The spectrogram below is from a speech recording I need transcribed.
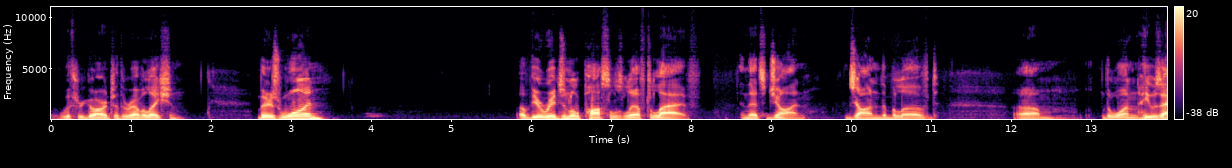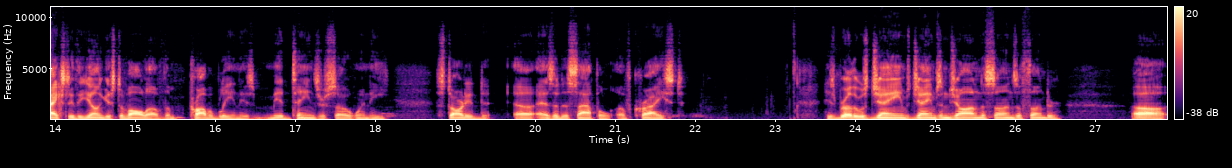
with regard to the revelation. There's one of the original apostles left alive, and that's John. John the beloved. Um, the one, he was actually the youngest of all of them, probably in his mid teens or so when he started uh, as a disciple of Christ. His brother was James, James and John, the sons of thunder. Uh,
